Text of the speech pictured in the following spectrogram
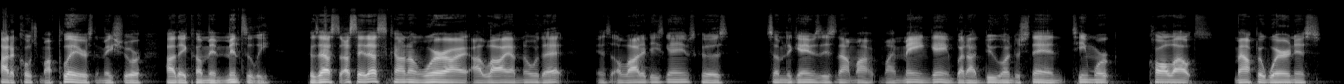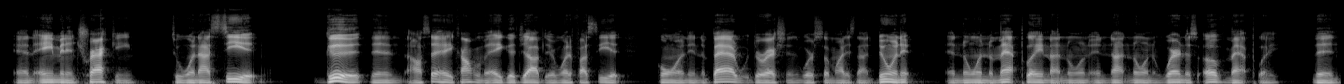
how to coach my players to make sure how they come in mentally. Because that's I say that's kind of where I, I lie. I know that in a lot of these games because some of the games is not my my main game, but I do understand teamwork, call outs, map awareness, and aiming and tracking. To when I see it good, then I'll say, hey, compliment, hey, good job there. What if I see it going in the bad direction where somebody's not doing it and knowing the map play, not knowing and not knowing awareness of map play, then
